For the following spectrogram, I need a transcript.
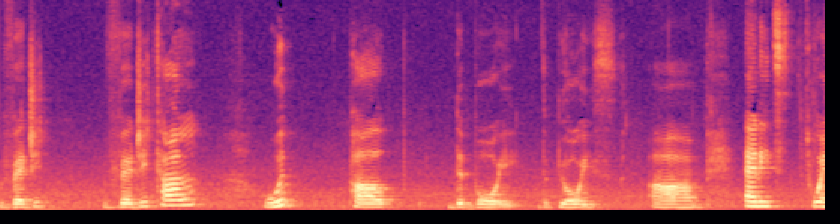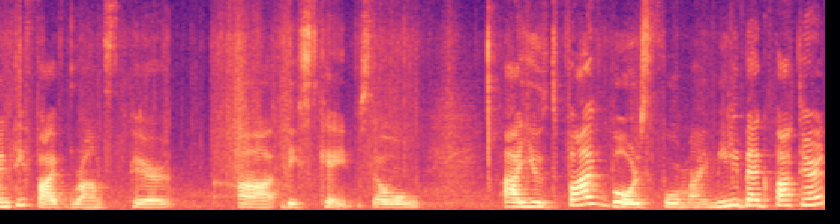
veg vegetal wood pulp the boy the boys um, and it's 25 grams per uh, this skein so I used five balls for my Mili bag pattern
